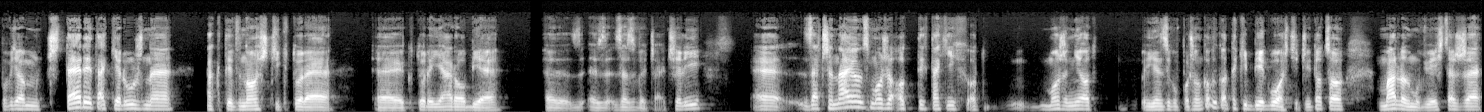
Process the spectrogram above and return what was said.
powiedziałbym, cztery takie różne aktywności, które, e, które ja robię e, zazwyczaj. Czyli e, zaczynając może od tych takich, od, może nie od języków początkowych, od takiej biegłości, czyli to, co Marlon mówiłeś też, że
